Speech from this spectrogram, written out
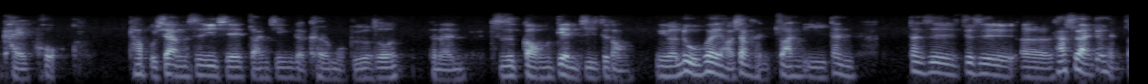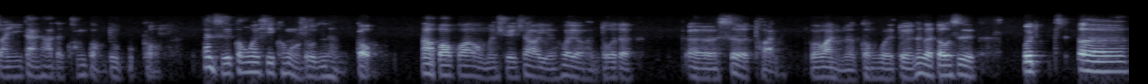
开阔，它不像是一些专精的科目，比如说可能资工、电机这种。你的路会好像很专一，但但是就是呃，它虽然就很专一，但它的宽广度不够。但其实工位系宽广度是很够。那包括我们学校也会有很多的呃社团，包括你们的工位队，那个都是我呃，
